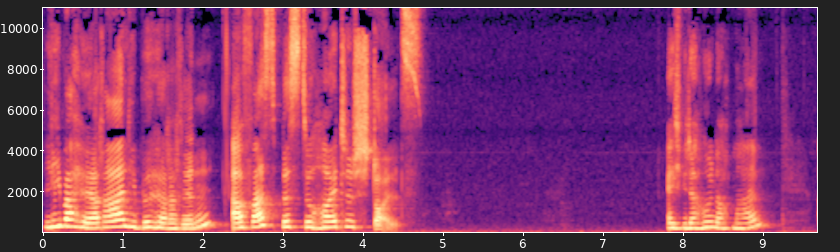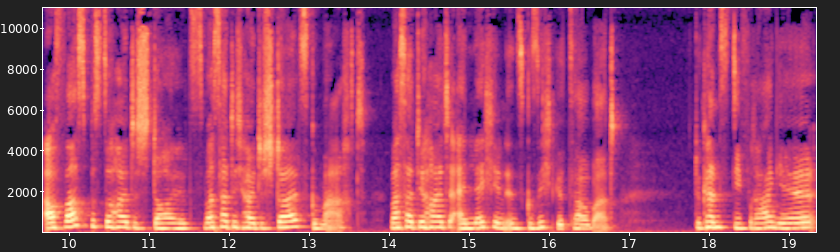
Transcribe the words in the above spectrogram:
lieber Hörer, liebe Hörerin, auf was bist du heute stolz? Ich wiederhole nochmal. Auf was bist du heute stolz? Was hat dich heute stolz gemacht? Was hat dir heute ein Lächeln ins Gesicht gezaubert? Du kannst die Frage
